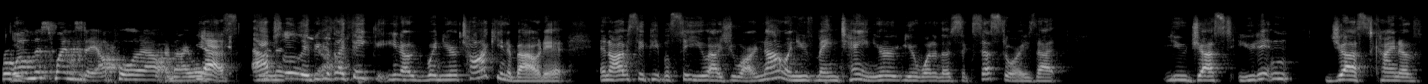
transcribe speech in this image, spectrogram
for Wellness Wednesday, I'll pull it out and I will. Yes, absolutely. Because I think, you know, when you're talking about it, and obviously people see you as you are now, and you've maintained, you're you're one of those success stories that you just you didn't just kind of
